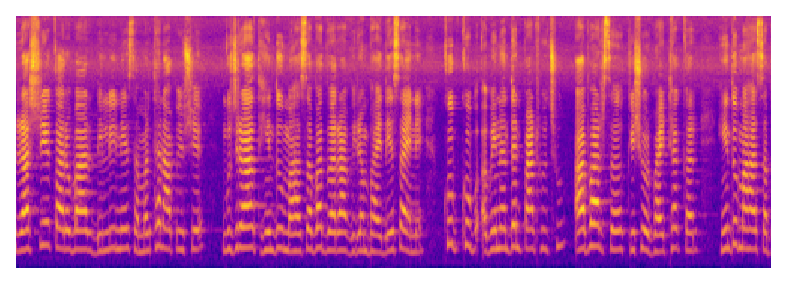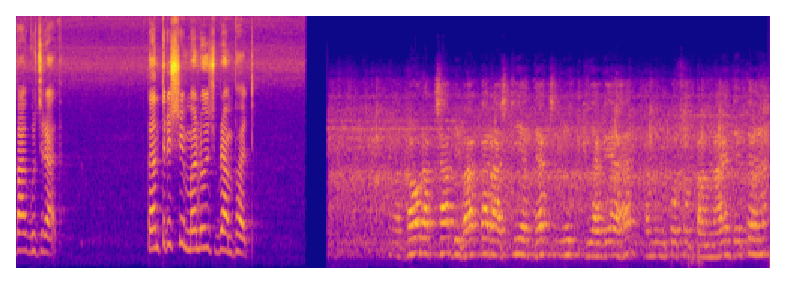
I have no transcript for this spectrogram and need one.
રાષ્ટ્રીય કારોબાર દિલ્હીને સમર્થન આપ્યું છે ગુજરાત હિન્દુ મહાસભા દ્વારા વિરમભાઈ દેસાઈને ખૂબ ખૂબ અભિનંદન પાઠવું છું આભાર સર કિશોરભાઈ ઠક્કર હિન્દુ મહાસભા ગુજરાત તંત્રી શ્રી મનોજ બ્રહ્મભટ્ટ गौ रक्षा विभाग का राष्ट्रीय अध्यक्ष नियुक्त किया गया है हम इनको शुभकामनाएं देते हैं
